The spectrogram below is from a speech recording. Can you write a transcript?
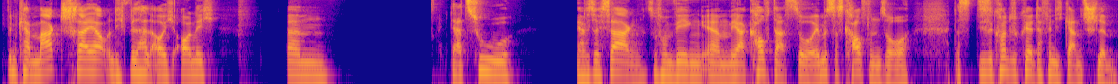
Ich bin kein Marktschreier und ich will halt euch auch nicht ähm, dazu ja, wie soll ich sagen, so von wegen, ähm, ja, kauft das so, ihr müsst das kaufen, so. Das, diese Content Creator finde ich ganz schlimm.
